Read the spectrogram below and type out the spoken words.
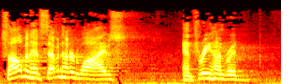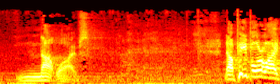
Solomon had 700 wives and 300 not wives. Now people are like,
